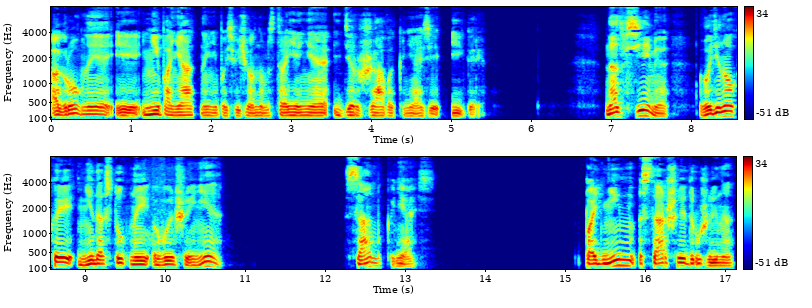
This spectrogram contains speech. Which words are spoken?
огромные и непонятные непосвященным строения державы князя Игоря. Над всеми в одинокой недоступной вышине сам князь. Под ним старшая дружина,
